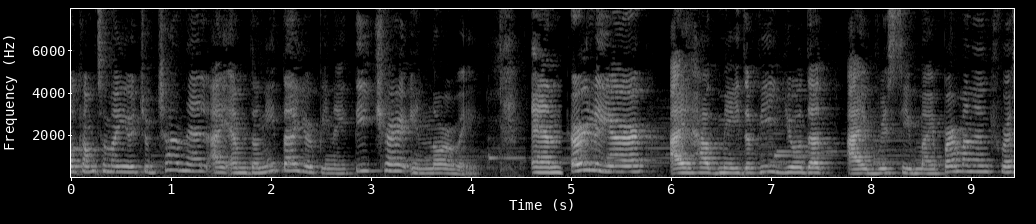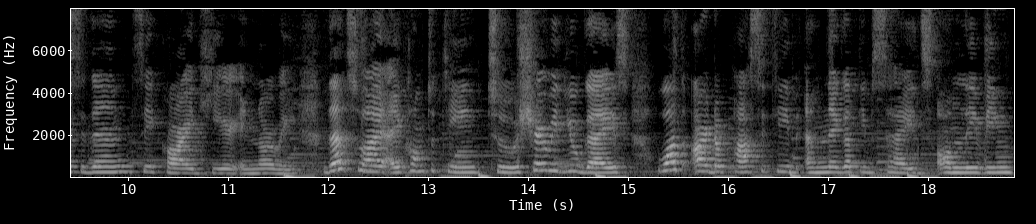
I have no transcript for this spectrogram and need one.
welcome to my YouTube channel. I am Donita, your Pinay teacher in Norway. And earlier, I have made a video that I've received my permanent residency card here in Norway. That's why I come to think to share with you guys what are the positive and negative sides on living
